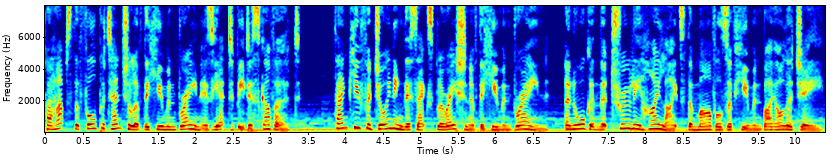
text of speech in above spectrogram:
Perhaps the full potential of the human brain is yet to be discovered. Thank you for joining this exploration of the human brain, an organ that truly highlights the marvels of human biology.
